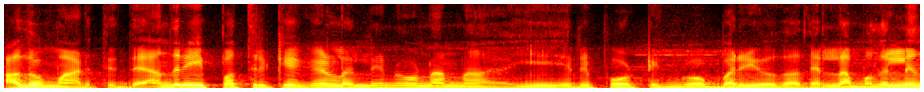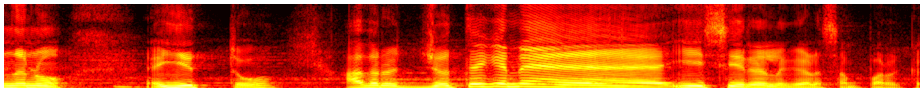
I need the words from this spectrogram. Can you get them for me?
ಅದು ಮಾಡ್ತಿದ್ದೆ. ಅಂದರೆ ಈ ಪತ್ರಿಕೆಗಳಲ್ಲಿನೂ ನನ್ನ ಈ ರಿಪೋರ್ಟಿಂಗು ಬರೆಯೋದು ಅದೆಲ್ಲ ಮೊದಲಿನಿಂದನೂ ಇತ್ತು. ಅದರ ಜೊತೆಗೇ ಈ ಸೀರಿಯಲ್ಗಳ ಸಂಪರ್ಕ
